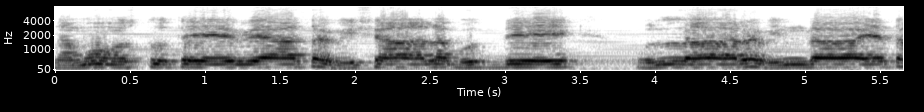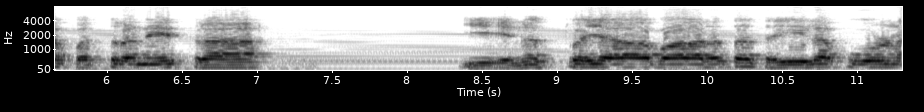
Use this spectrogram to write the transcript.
ನಮೋಸ್ತುತೆ ವ್ಯಾಸ ವಿಶಾಲ ಬುದ್ಧಿ. ಪುಲ್ಲಾರ ವಿಂದಾಯತ ಪತ್ರ ನೇತ್ರ ಏನ ತ್ವಯಾ ಭಾರತ ತೈಲಪೂರ್ಣ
